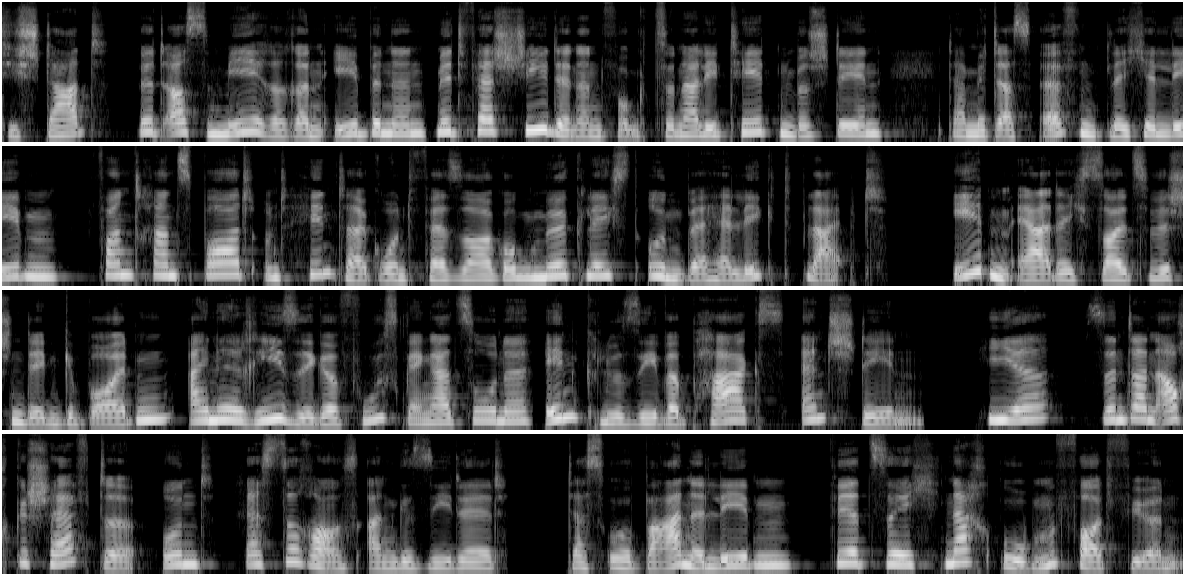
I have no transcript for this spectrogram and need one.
Die Stadt wird aus mehreren Ebenen mit verschiedenen Funktionalitäten bestehen, damit das öffentliche Leben von Transport und Hintergrundversorgung möglichst unbehelligt bleibt. Ebenerdig soll zwischen den Gebäuden eine riesige Fußgängerzone inklusive Parks entstehen. Hier sind dann auch Geschäfte und Restaurants angesiedelt. Das urbane Leben wird sich nach oben fortführen.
